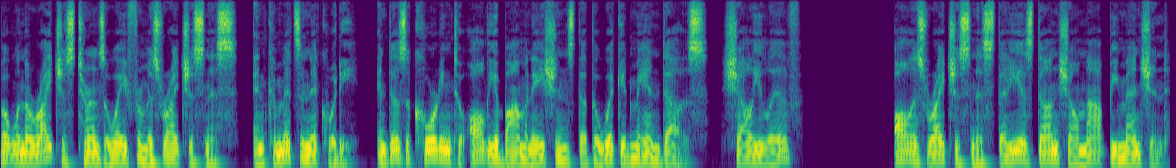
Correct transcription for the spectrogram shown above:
But when the righteous turns away from his righteousness, and commits iniquity, and does according to all the abominations that the wicked man does, shall he live? All his righteousness that he has done shall not be mentioned.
